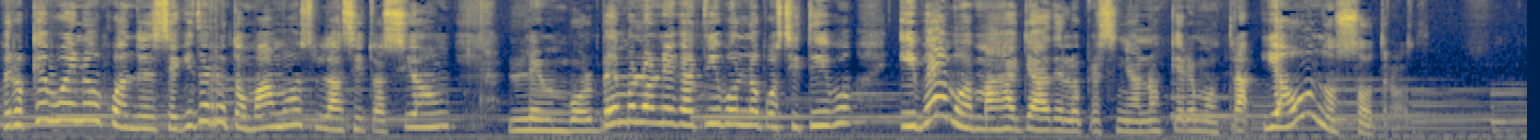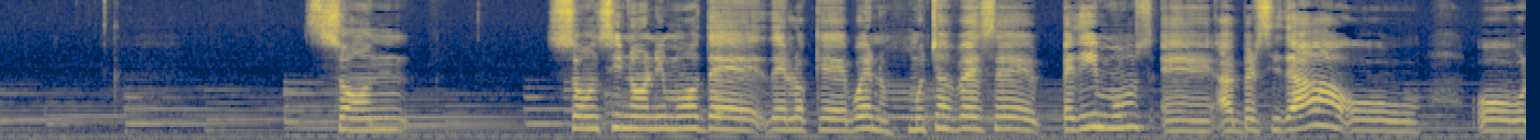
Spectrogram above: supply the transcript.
Pero qué bueno cuando enseguida retomamos la situación, le envolvemos lo negativo en lo positivo y vemos más allá de lo que el Señor nos quiere mostrar y aún nosotros. Son son sinónimos de, lo que, bueno, muchas veces pedimos, eh, adversidad o, o,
